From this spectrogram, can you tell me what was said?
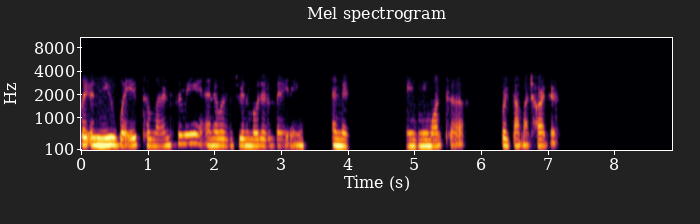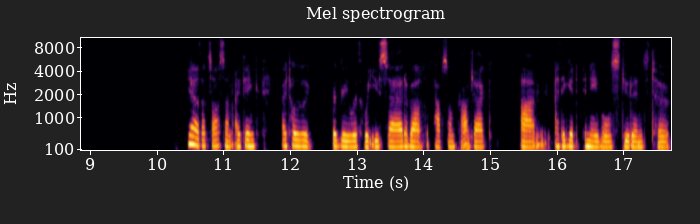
like a new way to learn for me. And it was really motivating and made, me want to work that much harder. Yeah, that's awesome. I think I totally agree with what you said about the capstone project. Um, I think it enables students to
